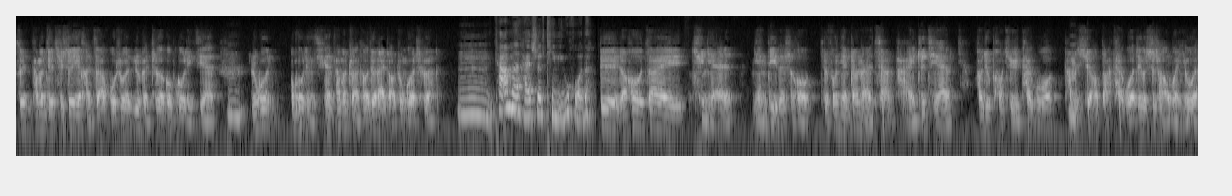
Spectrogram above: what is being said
所以他们就其实也很在乎说日本车够不够领先，嗯，如果不够领先，他们转头就来找中国车，嗯，他们还是挺灵活的。对，然后在去年年底的时候，就丰田章男下台之前，他就跑去泰国，他们需要把泰国这个市场稳一稳，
